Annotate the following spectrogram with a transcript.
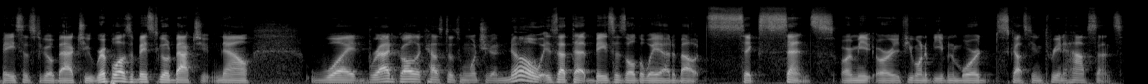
bases to go back to. Ripple has a base to go back to. Now, what Brad Garlinghouse doesn't want you to know is that that base is all the way at about six cents, or me or if you want to be even more disgusting, three and a half cents.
